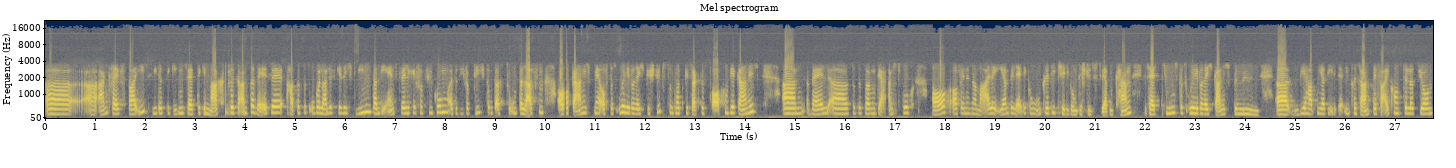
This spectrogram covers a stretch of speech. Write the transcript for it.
äh, angreifbar ist, wie das die Gegenseite gemacht. Interessanterweise hat das das Oberlandesgericht Wien dann die einstweilige Verfügung, also die Verpflichtung, das zu unterlassen, auch gar nicht mehr auf das Urheberrecht gestützt und hat gesagt, das brauchen wir gar nicht, ähm, weil äh, sozusagen der Anspruch auch auf eine normale Ehrenbeleidigung und Kreditschädigung gestützt werden kann. Das heißt, ich muss das Urheberrecht gar nicht bemühen. Äh, wir hatten ja die interessante Fallkonstellation,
